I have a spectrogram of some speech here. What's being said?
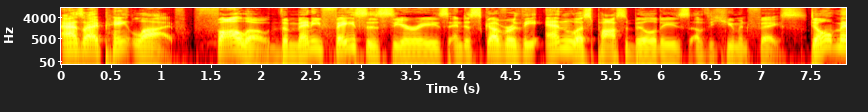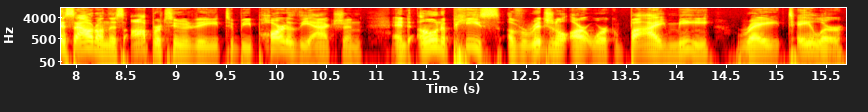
as I paint live. Follow the Many Faces series and discover the endless possibilities of the human face. Don't miss out on this opportunity to be part of the action and own a piece of original artwork by me, Ray Taylor.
